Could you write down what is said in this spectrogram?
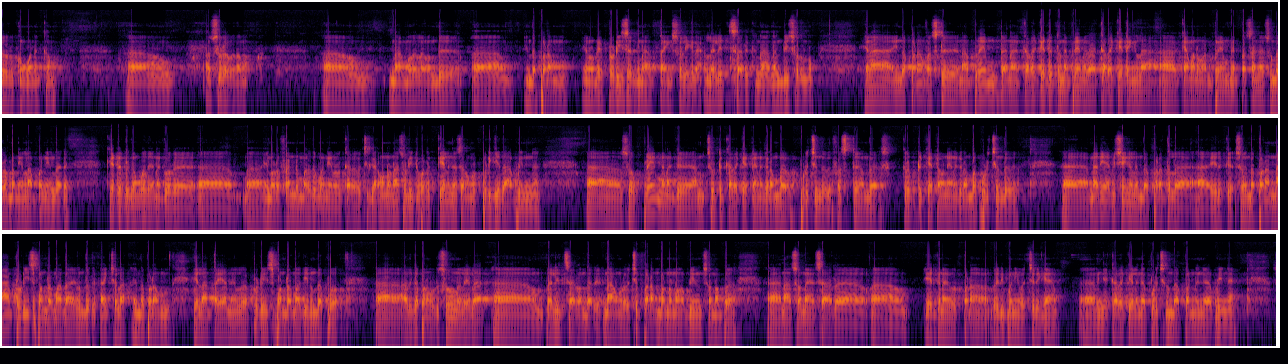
எல்லோருக்கும் வணக்கம். அசுரவதம். நான் முதல்ல வந்து இந்த படம் என்னுடைய ப்ரொடியூசருக்கு நான் தேங்க்ஸ் சொல்லிக்கிறேன். லலித் சாருக்கு நான் நன்றி சொல்லணும். ஏன்னா இந்த படம் ஃபஸ்ட்டு நான் பிரேம்கிட்ட நான் கதை கேட்டுட்டு இருந்தேன். பிரேம் ஏதாவது கதை கேட்டிங்களா? கேமராமேன் பிரேம் பசங்க சுந்தரமணி எல்லாம் பண்ணியிருந்தார். கேட்டுட்டு இருக்கும்போது எனக்கு ஒரு என்னோடய ஃப்ரெண்டு மருதுமணி ஒரு கதை வச்சுருக்கேன் ஒன்று சொல்லிட்டு போகிற கேளுங்க சார் உங்களுக்கு பிடிக்குதா? அப்படின்னு. ஸோ பிரேம் எனக்கு அனுப்பிச்சி விட்டு கதை கேட்டேன். எனக்கு ரொம்ப பிடிச்சிருந்தது. ஃபஸ்ட்டு அந்த ஸ்கிரிப்ட் கேட்டவொடனே எனக்கு ரொம்ப பிடிச்சிருந்தது. நிறையா நிறைய விஷயங்கள் இந்த படத்தில் இருக்குது ஸோ இந்த படம் நான் ப்ரொடியூஸ் பண்ணுற மாதிரி தான் இருந்தது ஆக்சுவலாக இந்த படம் எல்லாம் தயார் நிலையில் ப்ரொடியூஸ் பண்ணுற மாதிரி இருந்தப்போ அதுக்கப்புறம் ஒரு சூழ்நிலையில் லலித் சார் வந்தார். நான் உங்களை வச்சு படம் பண்ணணும் அப்படின்னு சொன்னப்போ நான் சொன்னேன் சார் ஏற்கனவே ஒரு படம் ரெடி பண்ணி வச்சுருக்கேன். நீங்கள் கதை கேளுங்க பிடிச்சிருந்தா பண்ணுங்க அப்படின்னு.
